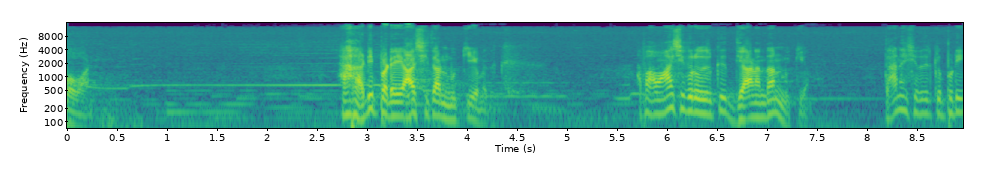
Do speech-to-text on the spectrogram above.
போவான். ஆக அடிப்படை ஆசி தான் முக்கியம் அதுக்கு. அப்போ அவன் ஆசி பெறுவதற்கு தியானம் தான் முக்கியம். தியானம் செய்வதற்கு எப்படி?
